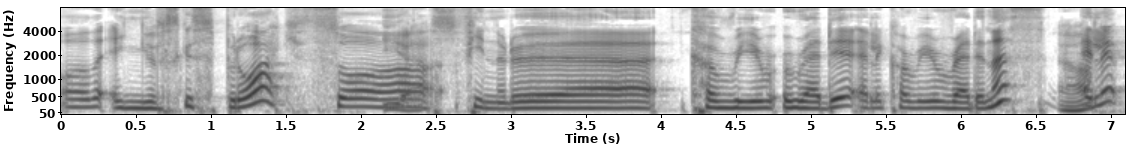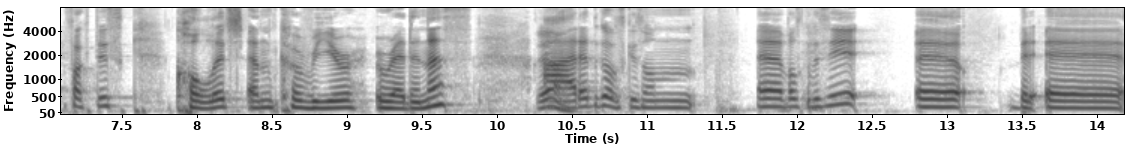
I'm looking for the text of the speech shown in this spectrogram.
og det engelske språk, så Yes. finner du eh, career ready eller career readiness. Ja. Eller faktisk college and career readiness. Ja. Er et ganske sånn eh, Hva skal vi si eh, bre, eh,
